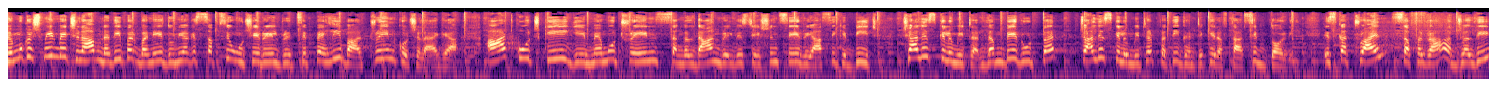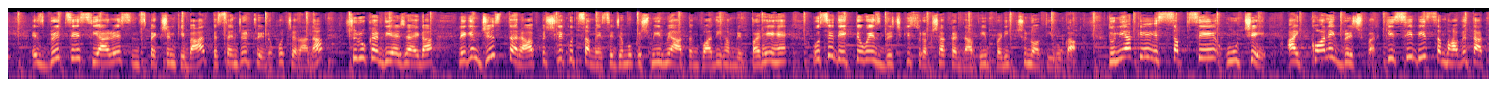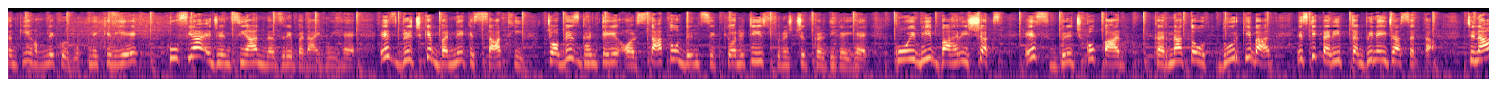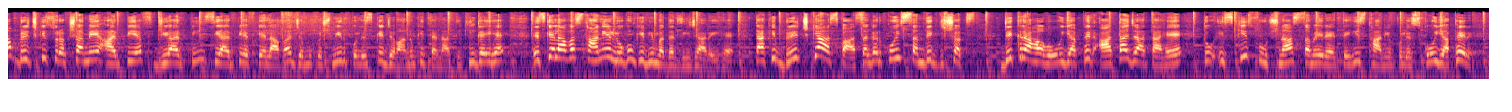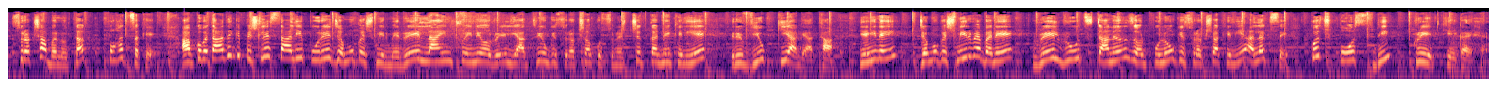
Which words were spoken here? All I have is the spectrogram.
जम्मू कश्मीर में चिनाब नदी पर बने दुनिया के सबसे ऊँचे रेल ब्रिज से पहली बार ट्रेन को चलाया गया। आठ कोच की ये MEMU train Sangaldan railway station से रियासी के बीच 40 किलोमीटर लंबे रूट पर 40 किलोमीटर प्रति घंटे की रफ्तार से दौड़ी। इसका ट्रायल सफल रहा अब जल्दी इस ब्रिज से सीआरएस इंस्पेक्शन के बाद पैसेंजर ट्रेनों को चलाना शुरू कर दिया जाएगा। लेकिन जिस तरह पिछले कुछ समय से जम्मू कश्मीर में आतंकवादी हमले बढ़े हैं, उसे देखते हुए इस ब्रिज की सुरक्षा करना भी बड़ी चुनौती होगा। दुनिया के इस सबसे ऊँचे आइकॉनिक ब्रिज पर किसी भी संभावित आतंकी हमले को रोकने के लिए खुफिया एजेंसियाँ नज़रें बनाई हुई हैं। इस ब्रिज के बनने के साथ ही 24 घंटे और सातों दिन सिक्योरिटी सुनिश्चित कर दी गई है। कोई भी बाहरी शख्स इस ब्रिज को पार करना तो दूर की बात, इसके करीब तक भी नहीं जा सकता। चिनाब ब्रिज की सुरक्षा में आरपीएफ, जीआरपी, सीआरपीएफ के अलावा जम्मू कश्मीर पुलिस के जवानों की तैनाती की गई है। इसके अलावा स्थानीय लोगों की भी मदद ली जा रही है, ताकि ब्रिज के आसपास अगर कोई संदिग्ध शख्स दिख रहा हो या फिर आता जाता है तो इसकी सूचना समय रहते ही स्थानीय पुलिस को या फिर सुरक्षा बलों तक पहुँच सके। आपको बता दें कि पिछले साल ही पूरे जम्मू कश्मीर में रेल लाइन, ट्रेनें और रेल यात्रियों की सुरक्षा को सुनिश्चित करने के लिए रिव्यू किया गया था। यही नहीं जम्मू कश्मीर में बने रेल रूट टनल और पुलों की सुरक्षा के लिए अलग से कुछ पोस्ट भी क्रिएट किए गए हैं.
